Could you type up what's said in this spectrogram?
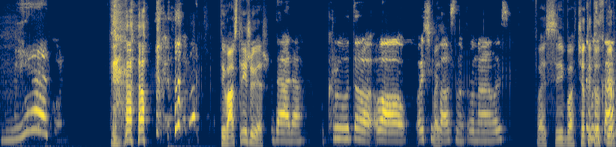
Нет! Ты в Австрии живешь? Да, да. Круто! Вау! Очень Спа- классно. Понравилось. Спасибо. Че Ты ты тут? Да,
